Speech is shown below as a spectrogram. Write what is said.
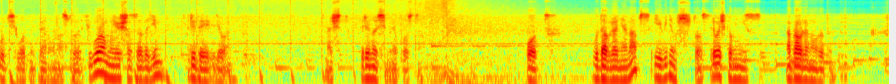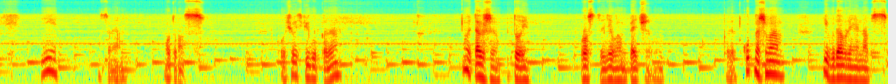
путь, вот, например, у нас вот эта фигура, мы ее сейчас зададим 3D делаем. Значит, переносим ее просто под выдавливание NAPS и видим, что стрелочка вниз направлена вот это. И. Вот у нас получилась фигурка, да? Ну и также той. Просто делаем опять же этот куб нажимаем и выдавливание NAPS.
